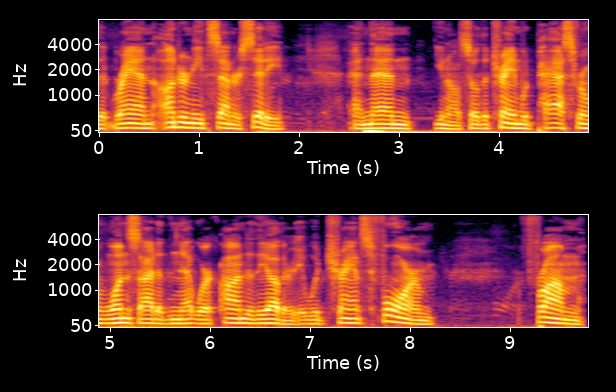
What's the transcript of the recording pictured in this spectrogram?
that ran underneath Center City, and then you know, so the train would pass from one side of the network onto the other. It would transform from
